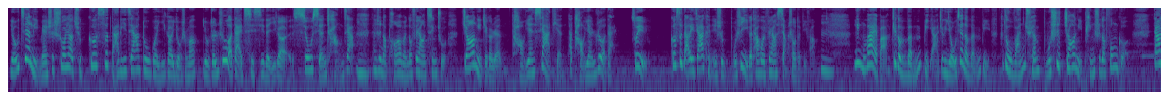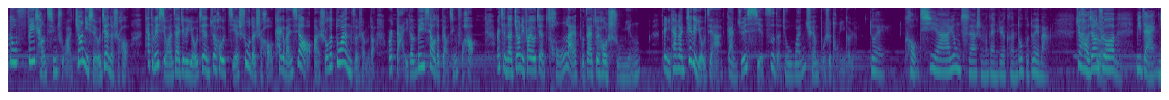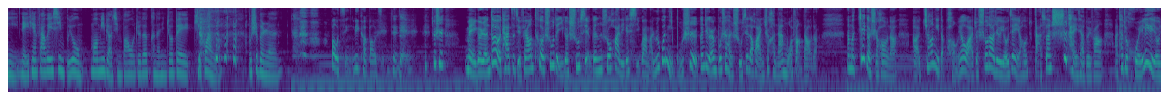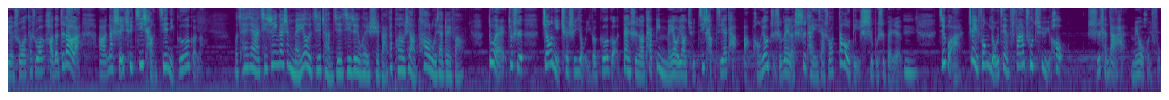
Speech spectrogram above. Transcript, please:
邮件里面是说要去哥斯达黎加度过一个有什么有着热带气息的一个休闲长假，但是呢，朋友们都非常清楚，Johnny 这个人讨厌夏天，他讨厌热带，所以。哥斯达黎加肯定是不是一个他会非常享受的地方。嗯，另外吧，这个文笔啊，这个邮件的文笔，它就完全不是 Johnny 平时的风格。大家都非常清楚啊，Johnny 写邮件的时候，他特别喜欢在这个邮件最后结束的时候开个玩笑啊，说个段子什么的，或者打一个微笑的表情符号。而且呢，Johnny 发邮件从来不在最后署名。但你看看这个邮件啊，感觉写字的就完全不是同一个人。对。口气啊，用词啊，什么感觉可能都不对吧？就好像说，咪仔，你哪一天发微信不用猫咪表情包，我觉得可能你就被替换了，不是本人，报警，立刻报警。对对，就是每个人都有他自己非常特殊的一个书写跟说话的一个习惯嘛。如果你不是跟这个人不是很熟悉的话，你是很难模仿到的。那么这个时候呢，啊，Johnny 的朋友啊，就收到这个邮件以后，就打算试探一下对方啊，他就回了一个邮件说，他说好的，知道了啊，那谁去机场接你哥哥呢？我猜下，其实应该是没有机场接机这一回事吧？他朋友是想套路一下对方。对，就是 Johnny 确实有一个哥哥，但是呢，他并没有要去机场接他啊。朋友只是为了试探一下，说到底是不是本人。嗯，结果啊，这封邮件发出去以后，石沉大海，没有回复。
